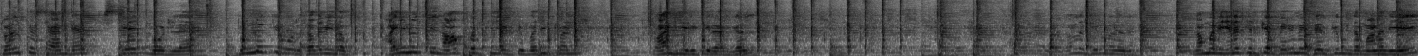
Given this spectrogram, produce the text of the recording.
டுவெல்த்து ஸ்டாண்டர்ட் ஸ்டேட் போர்டில் தொண்ணூற்றி ஒரு சதவீதம் ஐநூற்றி நாற்பத்தி எட்டு மதிப்பெண் வாங்கியிருக்கிறார்கள். நல்ல பெருமை தானே? நமது இனத்திற்கே பெருமை சேர்க்கும் இந்த மாணவியை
